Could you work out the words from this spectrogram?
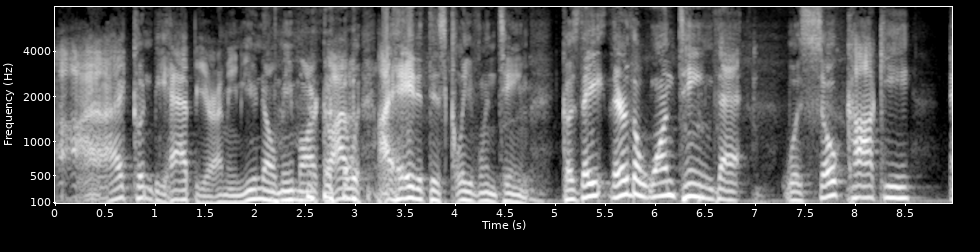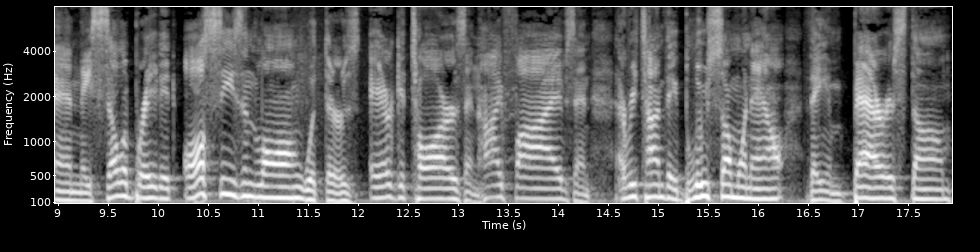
I, I couldn't be happier. I mean, you know me, Marco. I hated this Cleveland team because they they're the one team that was so cocky and they celebrated all season long with their air guitars and high fives and every time they blew someone out, they embarrassed them.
